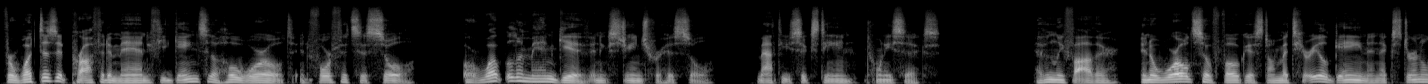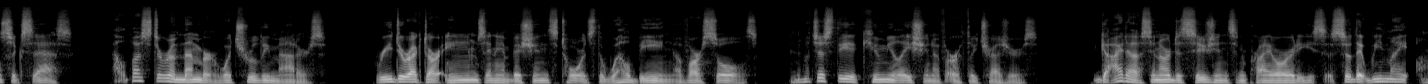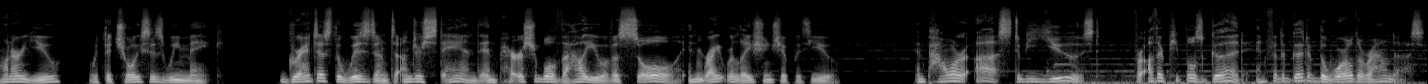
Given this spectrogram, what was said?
For what does it profit a man if he gains the whole world and forfeits his soul? Or what will a man give in exchange for his soul? Matthew 16, 26. Heavenly Father, in a world so focused on material gain and external success, help us to remember what truly matters. Redirect our aims and ambitions towards the well being of our souls, and not just the accumulation of earthly treasures. Guide us in our decisions and priorities so that we might honor you with the choices we make. Grant us the wisdom to understand the imperishable value of a soul in right relationship with you. Empower us to be used for other people's good and for the good of the world around us.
